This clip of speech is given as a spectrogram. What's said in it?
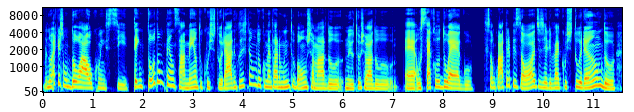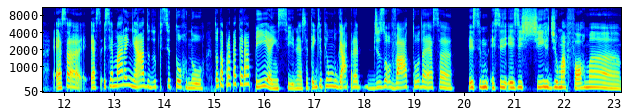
Não é questão do álcool em si. Tem todo um pensamento costurado. Inclusive, tem um documentário muito bom chamado no YouTube chamado é, O Século do Ego São quatro episódios, ele vai costurando essa, essa, esse emaranhado do que se tornou. Tanto a própria terapia em si, né? Você tem que ter um lugar para desovar toda essa esse, esse existir de uma forma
